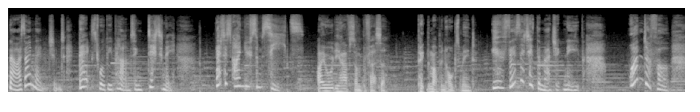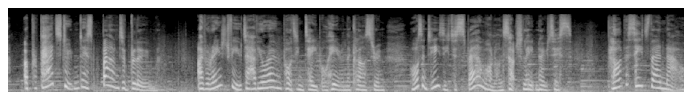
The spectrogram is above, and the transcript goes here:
Now, as I mentioned, next we'll be planting Dittany. Let us find you some seeds. I already have some, Professor. Pick them up in Hogsmeade. You visited the Magic Neep. Wonderful. A prepared student is bound to bloom. I've arranged for you to have your own potting table here in the classroom. Wasn't easy to spare one on such late notice. Plant the seeds there now,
